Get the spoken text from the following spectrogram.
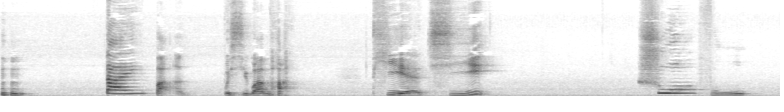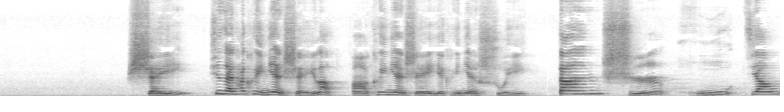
呆板不习惯吧？铁骑说服谁？现在它可以念谁了啊？可以念谁，也可以念谁。单石湖江，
